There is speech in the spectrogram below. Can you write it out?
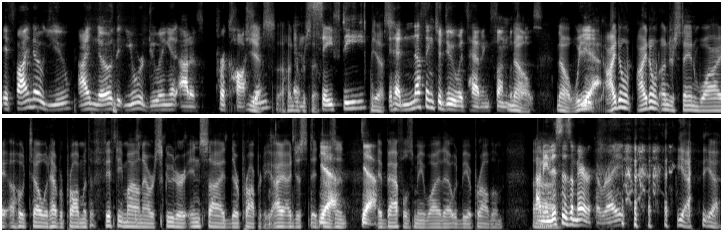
if I know you, I know that you were doing it out of precaution yes, hundred and percent. safety. Yes. It had nothing to do with having fun with No. those. No, we. Yeah. I don't. I don't understand why a hotel would have a problem with a 50 mile an hour scooter inside their property. I, I just it Yeah. doesn't. Yeah. It baffles me why that would be a problem. I mean, this is America, right? Yeah, yeah.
